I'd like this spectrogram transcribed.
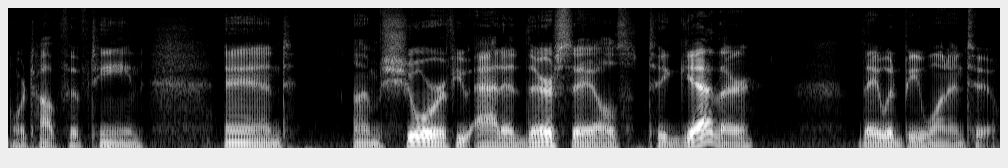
or top 15. And I'm sure if you added their sales together, they would be one and two.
